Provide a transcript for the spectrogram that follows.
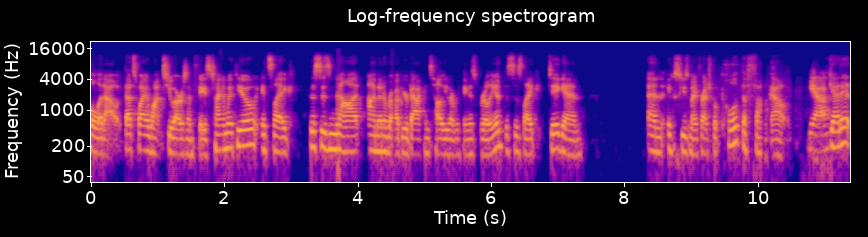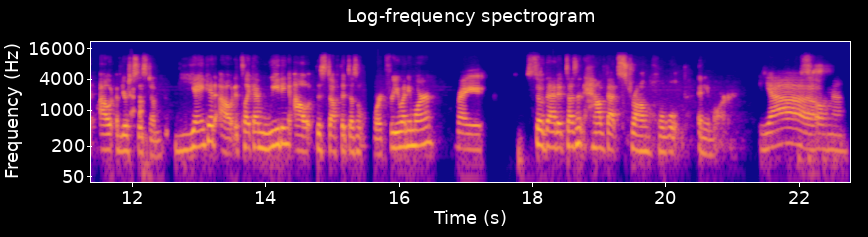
pull it out. That's why I want two hours on FaceTime with you. It's like, this is not, I'm going to rub your back and tell you everything is brilliant. This is like, dig in and excuse my French, but pull it the fuck out. Yeah. Get it out of your system. Yank it out. It's like I'm weeding out the stuff that doesn't work for you anymore. Right. So that it doesn't have that strong hold anymore. Yeah. Oh man.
